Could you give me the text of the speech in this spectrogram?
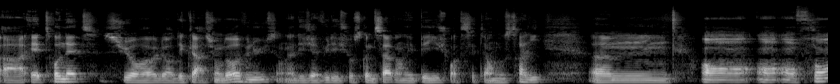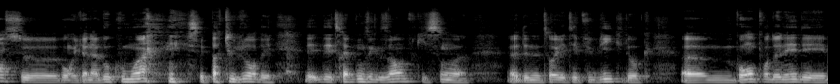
à être honnêtes sur leur déclaration de revenus. On a déjà vu des choses comme ça dans les pays, je crois que c'était en Australie. Euh, en, en, en, France, bon, il y en a beaucoup moins. c'est pas toujours des, des, des, très bons exemples qui sont euh, de notoriété publique. Donc, euh, bon, pour donner des,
